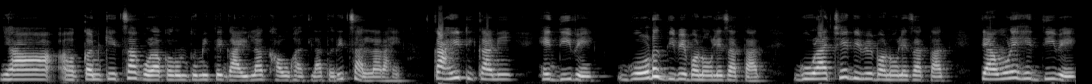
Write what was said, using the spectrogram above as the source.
ह्या कणकेचा गोळा करून तुम्ही ते गाईला खाऊ घातला तरी चालणार आहे. काही ठिकाणी हे दिवे गोड दिवे बनवले जातात. गुळाचे दिवे बनवले जातात. त्यामुळे हे दिवे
